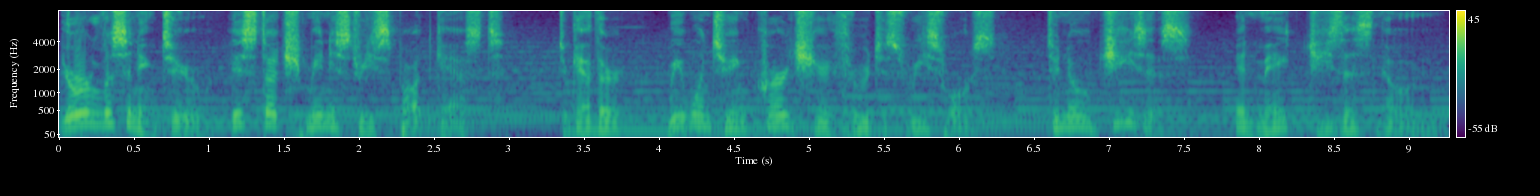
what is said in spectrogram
You're listening to His Touch Ministries podcast. Together, we want to encourage you through this resource to know Jesus and make Jesus known.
